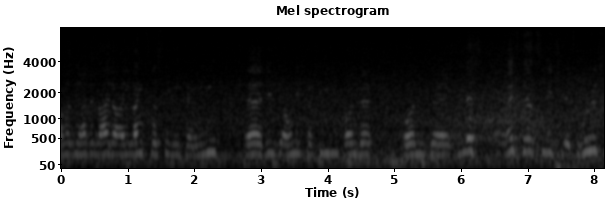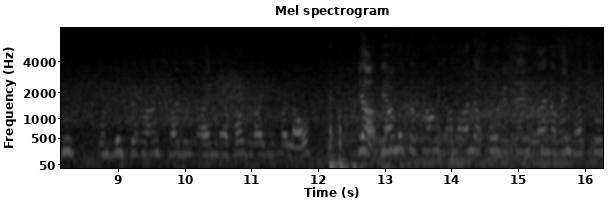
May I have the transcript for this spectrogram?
aber sie hatte leider einen langfristigen Termin, äh, den sie auch nicht verschieben konnte. Und äh, sie lässt recht herzlich äh, grüßen und wünscht der Veranstaltung einen erfolgreichen Verlauf. Ja, wir haben uns das, glaube ich, alle anders vorgestellt. Rainer Wendt hat schon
